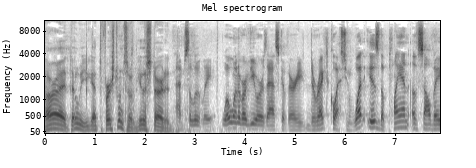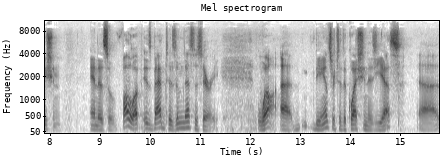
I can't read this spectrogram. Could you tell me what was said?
All right, Toby, you got the first one, so get us started. Absolutely. Well, one of our viewers asked a very direct question What is the plan of salvation? And as a follow up, is baptism necessary? Well, uh, the answer to the question is yes. Uh,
